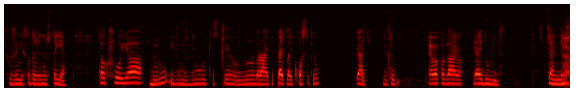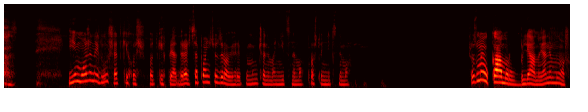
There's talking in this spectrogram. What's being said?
що вже ніхто навіть не встає. Так що я беру і друзі, другу частину. Ну, набирайте 5 лайкосиків. 5 в Ютубі. Я викладаю, я йду в ліс. Спеціально для вас. І може знайду ще таких ось таких прият. До речі, це повністю здорові гриби. Йому нічого нема, ніц нема. Просто ніц нема. Що з мою камеру, бля, ну я не можу.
